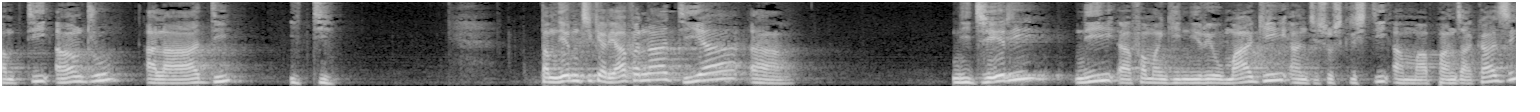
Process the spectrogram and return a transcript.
amin'ity andro alahady ity. Tamin'ny herintsika ry havana dia nijery ny famangian'ireo magy an'i Jesosy Kristy amin'ny maha Mpanjaka azy.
